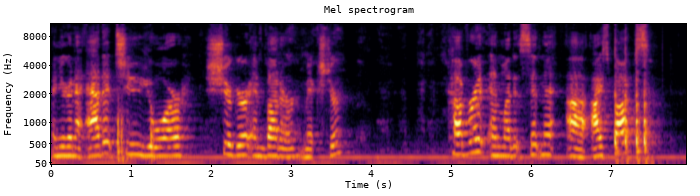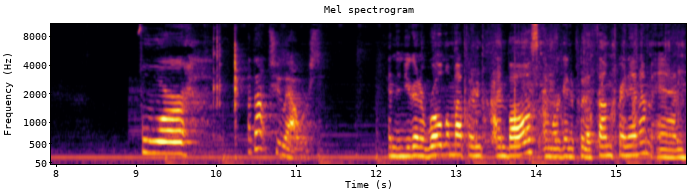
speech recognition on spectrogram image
and you're gonna add it to your sugar and butter mixture. Cover it and let it sit in the uh, ice box for about two hours. And then you're gonna roll them up in, in balls and we're gonna put a thumbprint in them and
